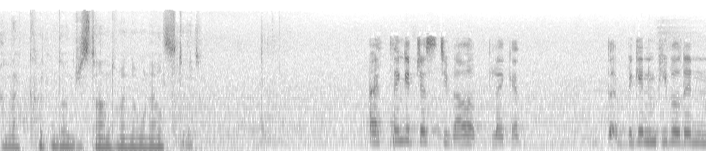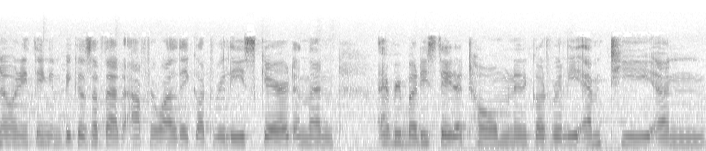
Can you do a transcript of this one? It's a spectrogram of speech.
And I couldn't understand why no one else did. I think it just developed. Like at the beginning, people didn't know anything, and because of that, after a while, they got really scared, and then everybody stayed at home, and it got really empty, and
